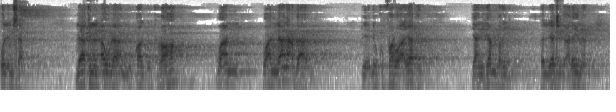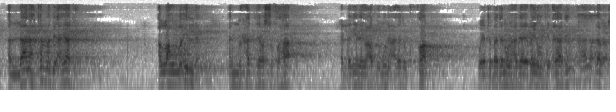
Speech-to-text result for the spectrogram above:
والإمساك. لكن الأولى أن يقال بالكراهة وأن وأن لا نعبأ بالكفار وأعيادهم. يعني ينبغي بل يجب علينا أن لا نهتم بأعيادهم. اللهم إلا أن نحذر السفهاء الذين يعظمون أعياد الكفار ويتبادلون الهدايا بينهم في أعيادهم فهذا لا بأس.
